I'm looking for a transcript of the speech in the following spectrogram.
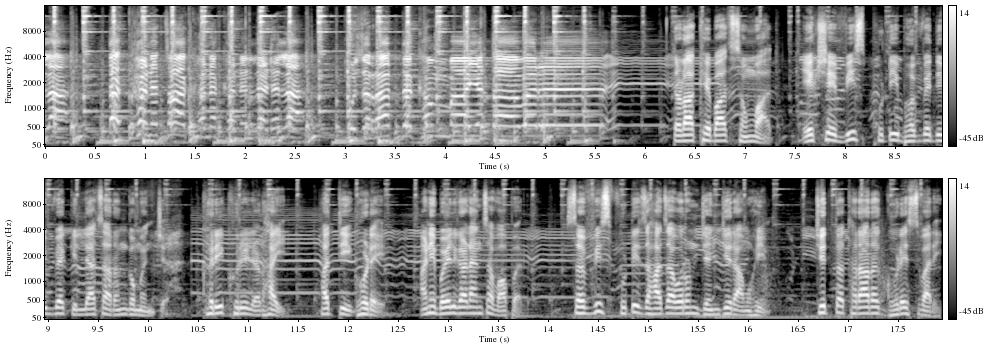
लढला दखनचा खनखन लढला गुजरात खंबायतावर तडाखेबाद संवाद एकशे वीस फुटी भव्य दिव्य किल्ल्याचा रंगमंच खरीखुरी लढाई हत्ती घोडे आणि बैलगाड्यांचा वापर सव्वीस फुटी जहाजावरून जंजिरा मोहीम चित्तथरारक घोडेस्वारी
